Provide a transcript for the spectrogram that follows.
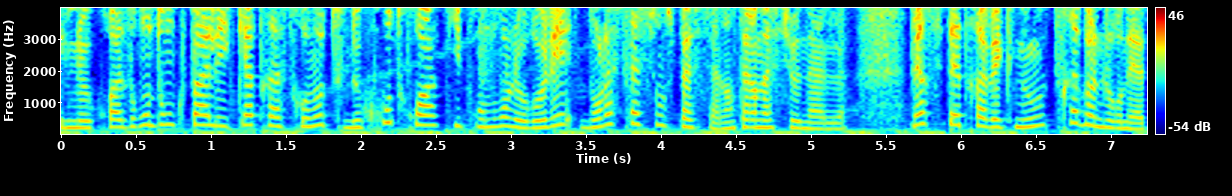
Ils ne croiseront donc pas les quatre astronautes de Crew 3 qui prendront le relais dans la station spatiale internationale. Merci d'être avec nous. Très bonne journée à tous.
